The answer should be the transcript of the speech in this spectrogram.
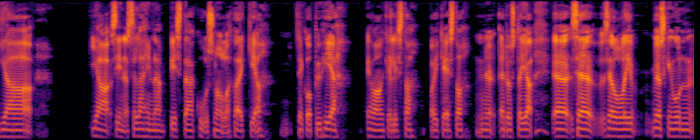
Ja ja siinä se lähinnä pistää 6-0 kaikkia tekopyhiä evankelista oikeisto edustajia. Se, se oli myöskin kun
